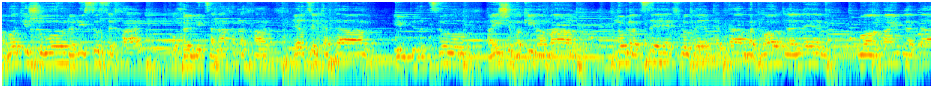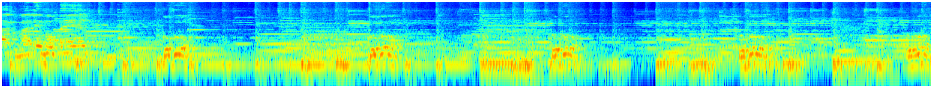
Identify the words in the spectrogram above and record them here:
אבות ישורון, אני סוס אחד, אוכל מצלחת אחת. הרצל כתב, אם תרצו, האיש שבקיר אמר, תנו לצאת, פלובר כתב, הדמעות ללב, כמו המים לדג, והלב אומר, בובום. בובום. בובום. בובום. בובום.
